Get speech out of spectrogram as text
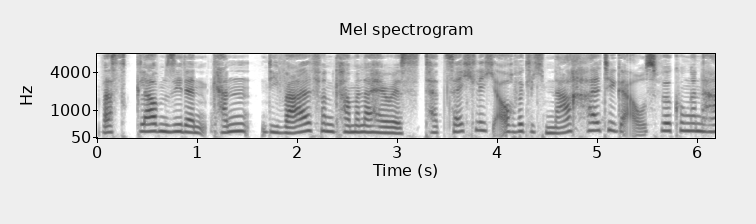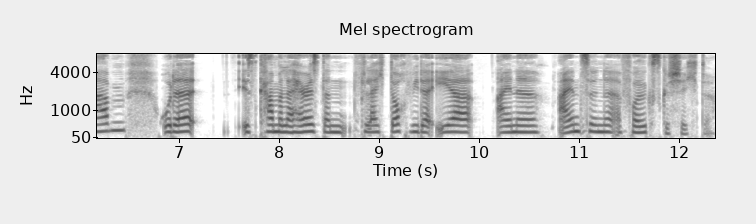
Was glauben Sie denn, kann die Wahl von Kamala Harris tatsächlich auch wirklich nachhaltige Auswirkungen haben? Oder ist Kamala Harris dann vielleicht doch wieder eher eine einzelne Erfolgsgeschichte?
